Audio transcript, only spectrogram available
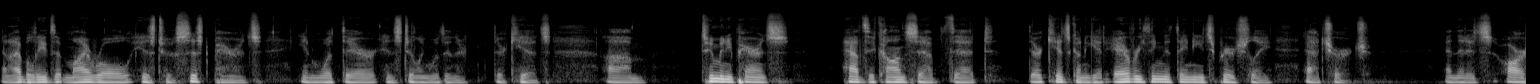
And I believe that my role is to assist parents in what they're instilling within their, their kids. Um, too many parents have the concept that their kid's going to get everything that they need spiritually at church and that it's our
